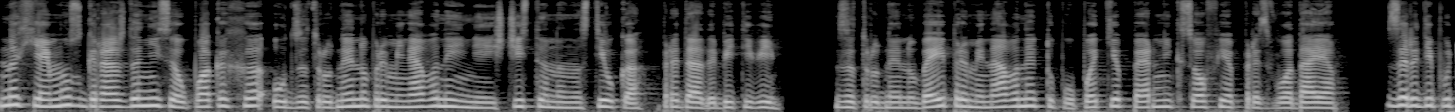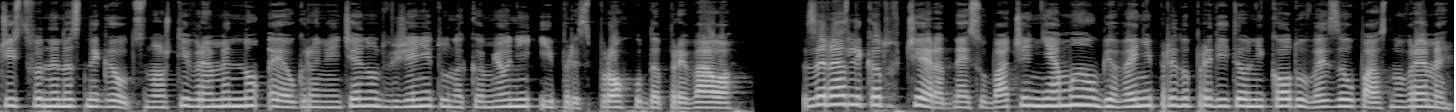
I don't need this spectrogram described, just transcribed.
На Хемус граждани се оплакаха от затруднено преминаване и неизчистена настилка, предаде BTV. Затруднено бе и преминаването по пътя Перник-София през Владая. Заради почистване на снега от снощи временно е ограничено движението на камиони и през прохода Превала. За разлика от вчера, днес обаче няма обявени предупредителни кодове за опасно време.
